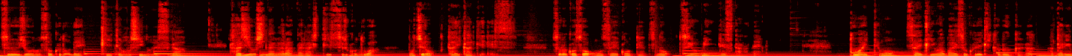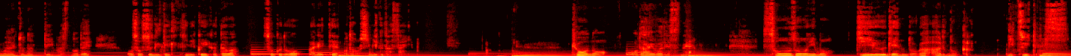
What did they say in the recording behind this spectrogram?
通常の速度で聞いてほしいのですが、家事をしながら流し聞きすることはもちろん大歓迎です。それこそ音声コンテンツの強みですからね。とは言っても、最近は倍速で聞く文化が当たり前となっていますので、遅すぎて聞きにくい方は速度を上げてお楽しみください。今日のお題はですね、想像にも自由限度があるのかについてです。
